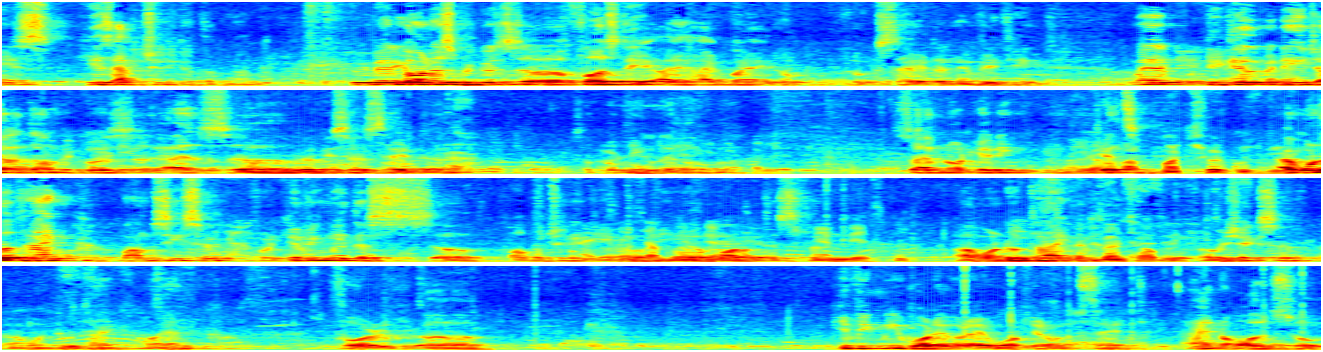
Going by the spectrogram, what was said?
he's he's actually खतरनाक to be very honest because uh, first day I had my look look set and मैं डिटेल में नहीं जाता हूँ because as uh, Ravi sir said uh, सब लोग भूल गया होगा so I'm not getting in details. I want to thank Mamsi sir for giving me this uh, opportunity to be a part of this film. I want to thank Abhishek sir. I want to thank Mayank for uh, giving me whatever I wanted on set and also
